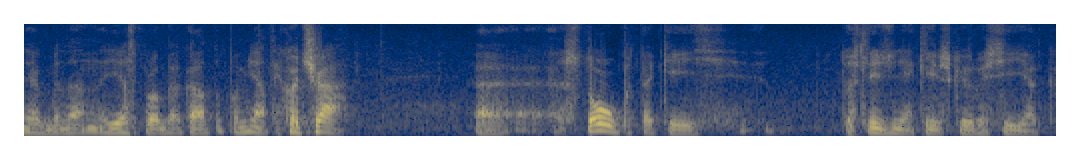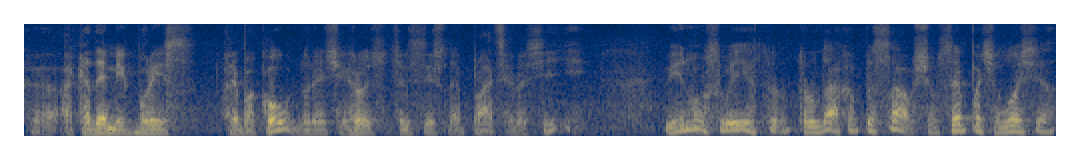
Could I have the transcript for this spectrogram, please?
якби є спроби акуратно поміняти. Хоча е, стовп такий дослідження Київської Росії, як е, академік Борис Рибаков, до речі, герой соціалістичної праці Росії, він у своїх трудах описав, що все почалося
